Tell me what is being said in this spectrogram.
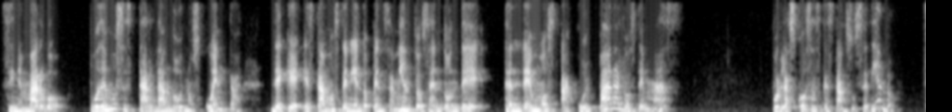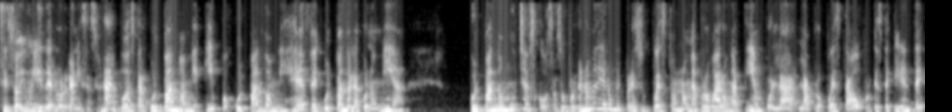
Sin embargo, podemos estar dándonos cuenta de que estamos teniendo pensamientos en donde tendemos a culpar a los demás por las cosas que están sucediendo. Si soy un líder organizacional, puedo estar culpando a mi equipo, culpando a mi jefe, culpando a la economía, culpando muchas cosas, o porque no me dieron el presupuesto, no me aprobaron a tiempo la, propuesta, o porque este cliente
